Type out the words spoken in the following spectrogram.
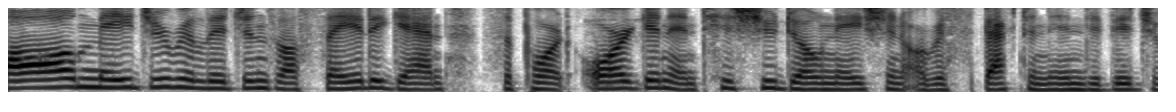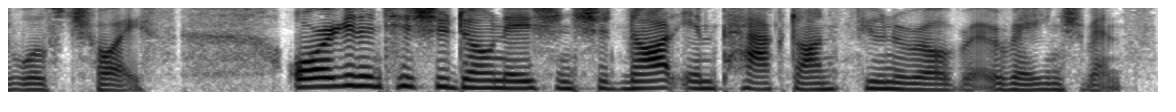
All major religions, I'll say it again, support organ and tissue donation or respect an individual's choice. Organ and tissue donation should not impact on funeral arrangements.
